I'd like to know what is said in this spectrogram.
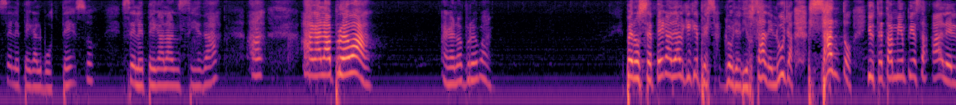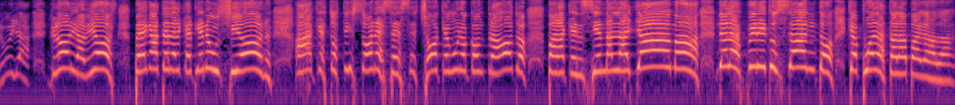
Se le pega el bostezo, se le pega la ansiedad. Ah, haga la prueba. Haga la prueba. Pero se pega de alguien que piensa, gloria a Dios, aleluya, santo. Y usted también piensa, aleluya, gloria a Dios. Pégate del que tiene unción. Ah, que estos tizones se, se choquen uno contra otro para que enciendan la llama del Espíritu Santo que pueda estar apagada.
